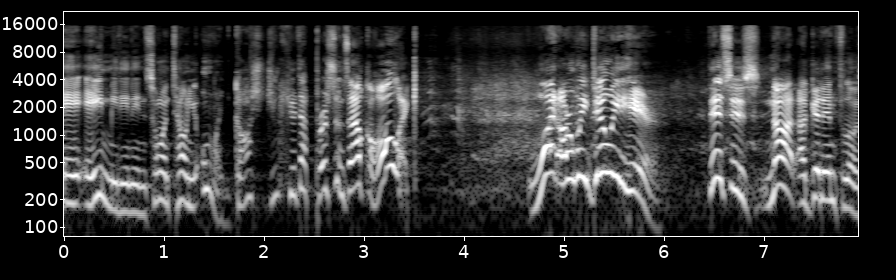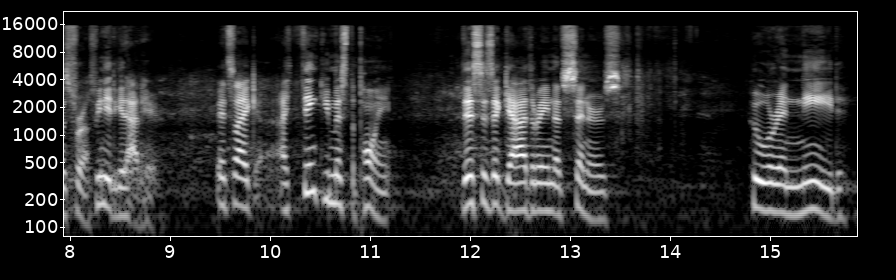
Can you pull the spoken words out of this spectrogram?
AA meeting and someone telling you, oh my gosh, did you hear that person's alcoholic? what are we doing here? This is not a good influence for us. We need to get out of here. It's like, I think you missed the point. This is a gathering of sinners who are in need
